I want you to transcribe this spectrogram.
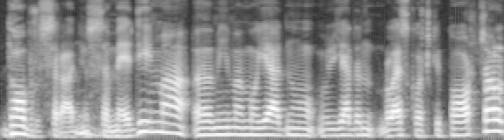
dobru saradnju sa medijima. E, mi imamo jednu, jedan leskovački portal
